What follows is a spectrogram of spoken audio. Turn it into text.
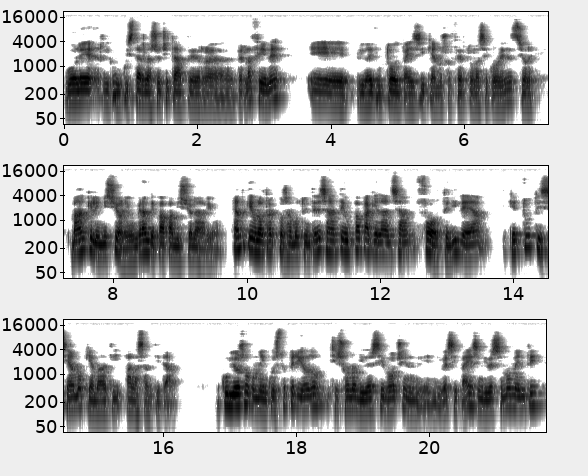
Vuole riconquistare la società per, per la fede e prima di tutto i paesi che hanno sofferto la secolarizzazione ma anche le missioni, un grande papa missionario. E anche un'altra cosa molto interessante è un papa che lancia forte l'idea che tutti siamo chiamati alla santità. È curioso come in questo periodo ci sono diverse voci in, in diversi paesi, in diversi momenti,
